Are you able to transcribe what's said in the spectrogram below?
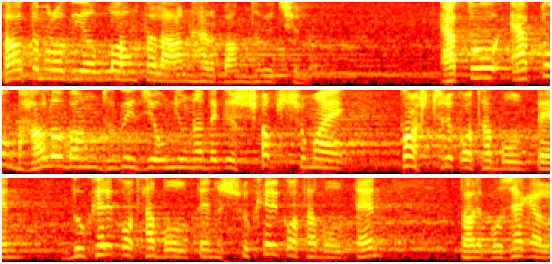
ফাতেমা রদি আল্লাহ তালা আনহার বান্ধবী ছিল। এত এত ভালো বান্ধবী যে উনি ওনাদেরকে সবসময় কষ্টের কথা বলতেন, দুঃখের কথা বলতেন, সুখের কথা বলতেন। তাহলে বোঝা গেল,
